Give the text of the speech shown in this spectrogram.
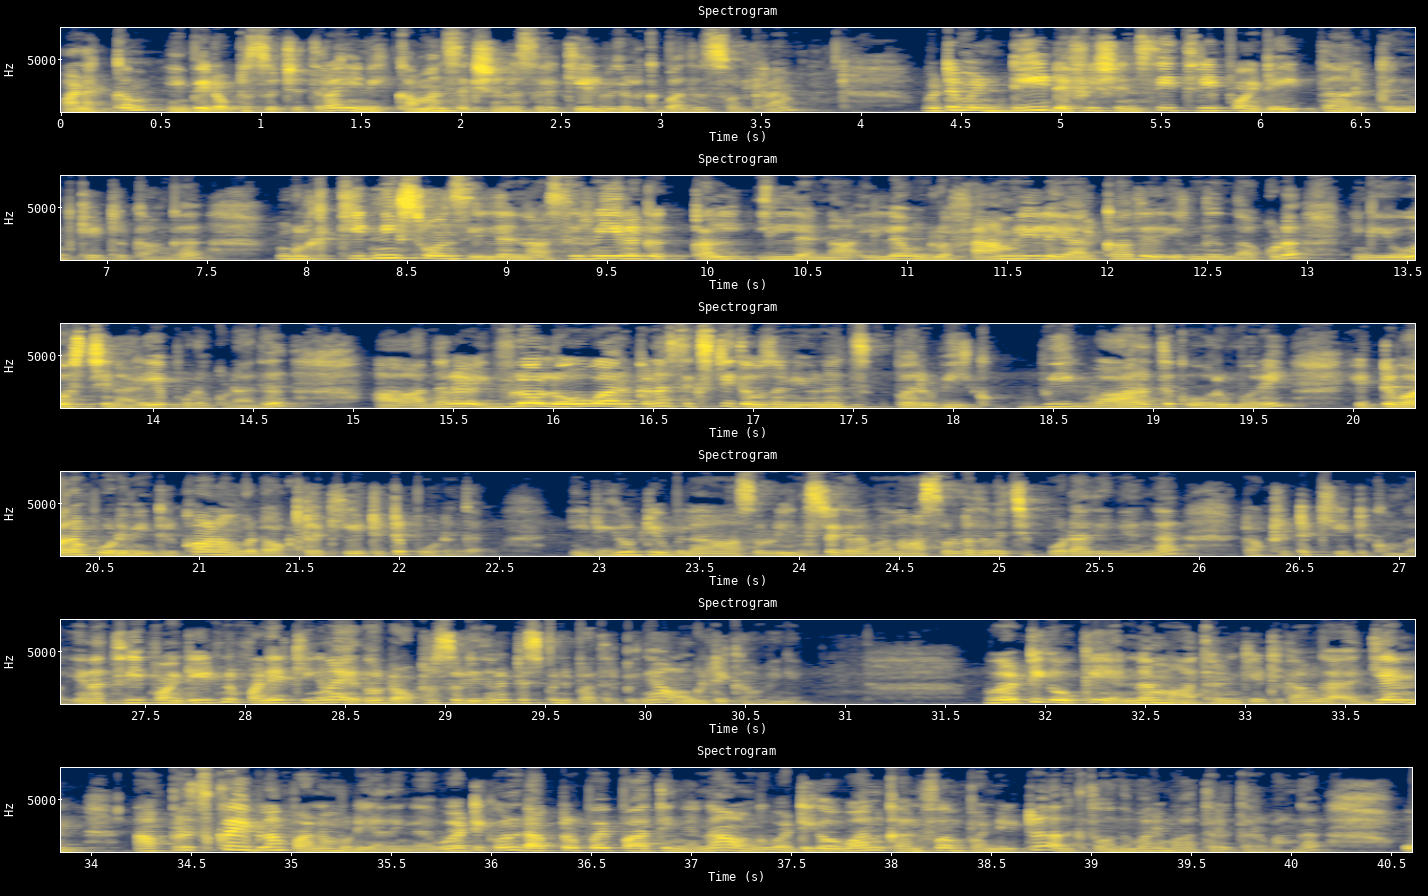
வணக்கம். என் பேர் டாக்டர் சுசித்ரா. இன்னைக்கு கமெண்ட் செக்ஷனில் சில கேள்விகளுக்கு பதில் சொல்கிறேன் vitamin D deficiency three point eight தான் இருக்குன்னு கேட்டிருக்காங்க. உங்களுக்கு கிட்னி ஸ்டோன்ஸ் இல்லைன்னா சிறுநீரக கல் இல்லைன்னா இல்லை உங்களை ஃபேமிலியில் யாருக்காவது இருந்திருந்தா கூட நீங்கள் யோசித்து நிறைய போடக்கூடாது. அதனால் இவ்வளோ லோவாக இருக்குன்னா sixty thousand units per week week வாரத்துக்கு ஒரு முறை எட்டு வாரம் போட வேண்டியிருக்கும். ஆனால் உங்கள் டாக்டர் கேட்டுட்டு போடுங்க. இது யூடியூப்பில் நான் சொல்லி இன்ஸ்டாகிராமில் நான் சொல்கிறத வச்சு போடாதீங்கங்க. டாக்டர்கிட்ட கேட்டுக்கோங்க. ஏன்னா த்ரீ பாயிண்ட் எயிட்னு பண்ணியிருக்கீங்கன்னா ஏதோ டாக்டர் சொல்லி தானே டெஸ்ட் பண்ணி பார்த்துருப்பீங்க. அவங்கள்ட்டே காமிங்க. வேர்ட்டிகோக்கு என்ன மாத்திரைன்னு கேட்டிருக்காங்க. அகெயின் நான் ப்ரிஸ்கிரைப்லாம் பண்ண முடியாதுங்க. வேர்ட்டிகோன்னு டாக்டர் போய் பார்த்தீங்கன்னா அவங்க வேர்ட்டிகோவான்னு கன்ஃபார்ம் பண்ணிவிட்டு அதுக்கு தகுந்த மாதிரி மாத்திரை தருவாங்க.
